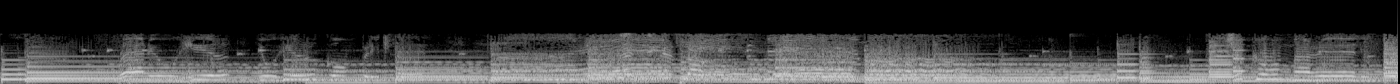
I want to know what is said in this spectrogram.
When you heal, you heal completely. Let's sing a song. Chukumareli mo,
